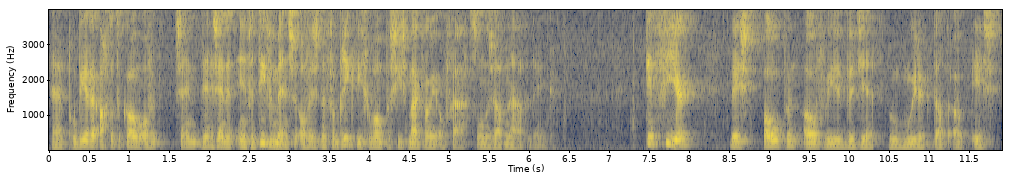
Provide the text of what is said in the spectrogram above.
eh, probeer erachter te komen of het zijn, zijn het inventieve mensen of is het een fabriek die gewoon precies maakt waar je om vraagt zonder zelf na te denken. Tip 4. Wees open over je budget, hoe moeilijk dat ook is.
